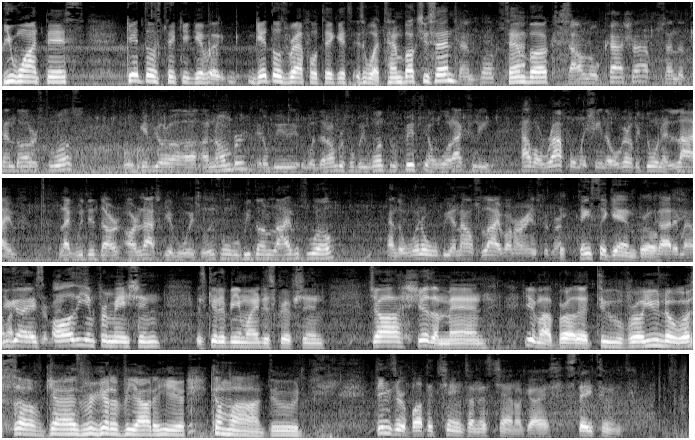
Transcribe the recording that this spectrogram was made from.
You want this? Get those ticket give get those raffle tickets. It's what, 10 bucks you said? 10 bucks. 10 bucks. Download Cash App, send the ten dollars to us. We'll give you a, a number. It'll be well, the numbers will be one through fifty, and we'll actually have a raffle machine that we're gonna be doing it live, like we did our, our last giveaway. So this one will be done live as well, and the winner will be announced live on our Instagram. Thanks again, bro. Got it, man. You guys, pleasure, all the information is gonna be in my description. Josh, you're the man. You're my brother too, bro. You know what's up, guys. We're gonna be out of here. Come on, dude. Things are about to change on this channel, guys. Stay tuned.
